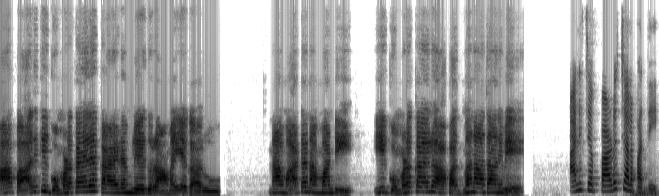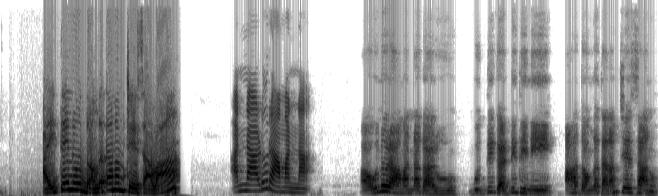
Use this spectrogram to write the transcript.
ఆ పాదికి గుమ్మడికాయలే కాయడం లేదు రామయ్య గారు. నా మాట నమ్మండి ఈ గుమ్మడికాయలు ఆ పద్మనాథానివే. అని చెప్పాడు చలపతి. అయితే నువ్వు దొంగతనం చేశావా? అన్నాడు రామన్న. అవును రామన్న గారు బుద్ధి గడ్డి తిని ఆ దొంగతనం చేశాను.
